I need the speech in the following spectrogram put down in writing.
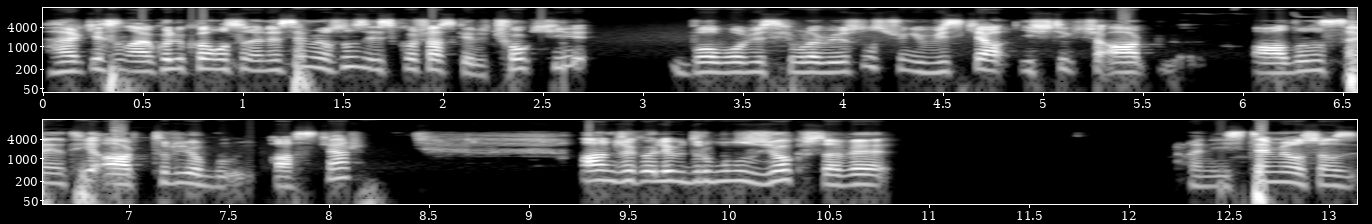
Herkesin alkolik olmasını önemsemiyorsanız İskoç askeri çok iyi. Bol bol viski bulabiliyorsunuz. Çünkü viski içtikçe art, aldığınız saniteyi arttırıyor bu asker. Ancak öyle bir durumunuz yoksa ve hani istemiyorsanız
